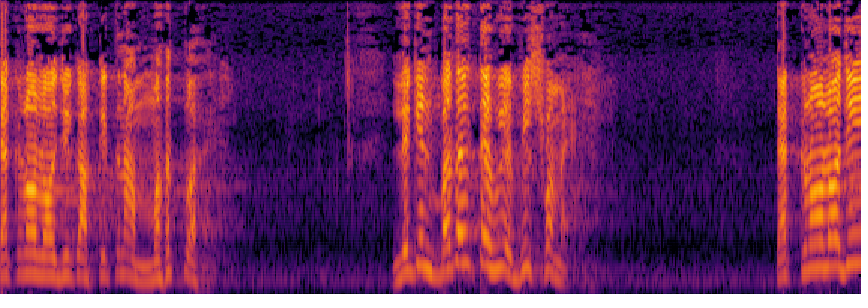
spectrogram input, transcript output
टेक्नोलॉजी का कितना महत्व है लेकिन बदलते हुए विश्व में टेक्नोलॉजी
